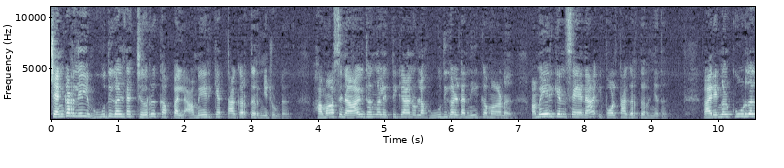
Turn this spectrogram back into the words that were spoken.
ചെങ്കടലിൽ ഹൂതികളുടെ ചെറു കപ്പൽ അമേരിക്ക തകർത്തെറിഞ്ഞിട്ടുണ്ട്. ഹമാസിന് ആയുധങ്ങൾ എത്തിക്കാനുള്ള ഹൂതികളുടെ നീക്കമാണ് അമേരിക്കൻ സേന ഇപ്പോൾ തകർത്തെറിഞ്ഞത്. കാര്യങ്ങൾ കൂടുതൽ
